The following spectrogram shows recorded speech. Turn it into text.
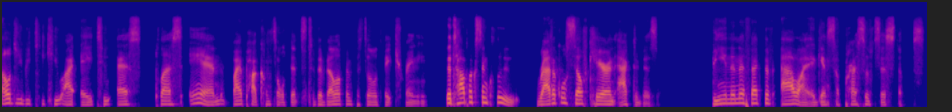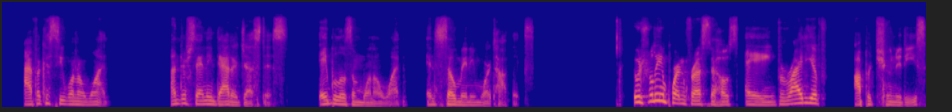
LGBTQIA2S plus and BIPOC consultants to develop and facilitate training. The topics include radical self-care and activism, being an effective ally against oppressive systems, advocacy 101, understanding data justice, ableism 101, and so many more topics. It was really important for us to host a variety of opportunities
